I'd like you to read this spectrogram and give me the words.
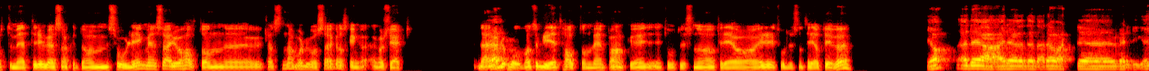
åttemetere, vi har snakket om soling. Men så er det jo halvtonnklassen, hvor du også er ganske engasjert. Der er det håp om at det blir et halvtonn-VM på Hanke i 2003, eller 2023. Ja, det, er, det, der har vært veldig gøy.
